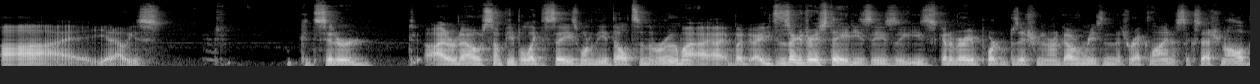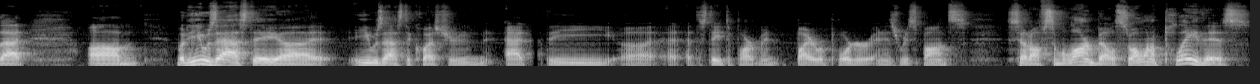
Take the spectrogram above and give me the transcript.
Uh, you know, he's considered. I don't know. Some people like to say he's one of the adults in the room. I, I, but he's the Secretary of State. He's, he's he's got a very important position in our government. He's in the direct line of succession. All of that. Um, but he was asked a uh, he was asked a question at the uh, at the State Department by a reporter, and his response set off some alarm bells. So I want to play this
